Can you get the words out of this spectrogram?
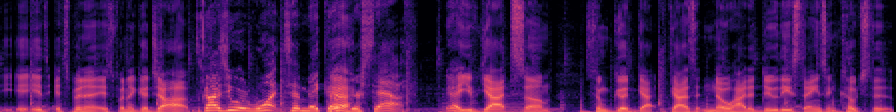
it, it, it's been a it's been a good job. It's guys you would want to make up your staff. Yeah, you've got some some good guys that know how to do these things and coach the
